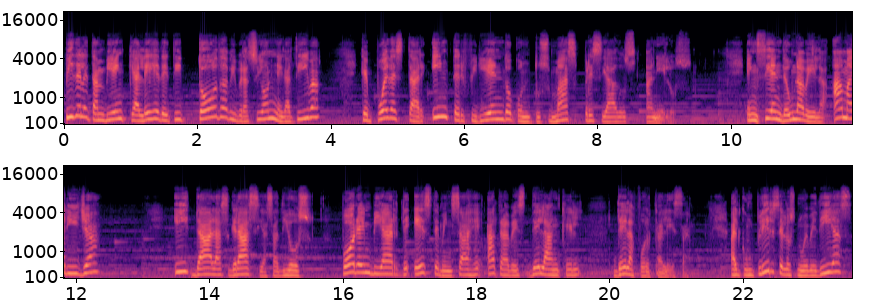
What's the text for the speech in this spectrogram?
Pídele también que aleje de ti toda vibración negativa que pueda estar interfiriendo con tus más preciados anhelos. Enciende una vela amarilla y da las gracias a Dios por enviarte este mensaje a través del ángel de la fortaleza. Al cumplirse los nueve días,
